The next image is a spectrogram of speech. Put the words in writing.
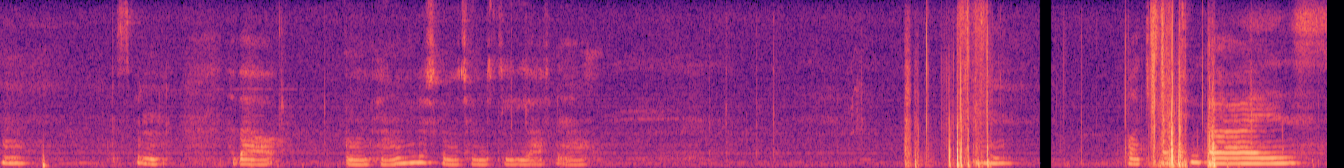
Hmm. It's been about, okay, I'm just gonna turn the TV off now. Much love to guys.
